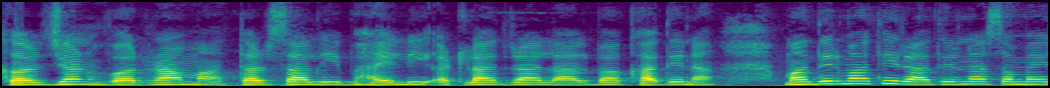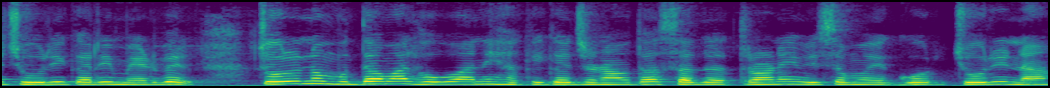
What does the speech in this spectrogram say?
કરજણ વરરામાં તરસાલી, ભાયલી, અટલાદરા, લાલબાગ ખાતેના મંદિરમાંથી રાત્રિના સમયે ચોરી કરી મેળવેલ ચોરીનો મુદ્દામાલ હોવાની હકીકત જણાવતા સદર ત્રણેય વિષમોએ ગોર ચોરીના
